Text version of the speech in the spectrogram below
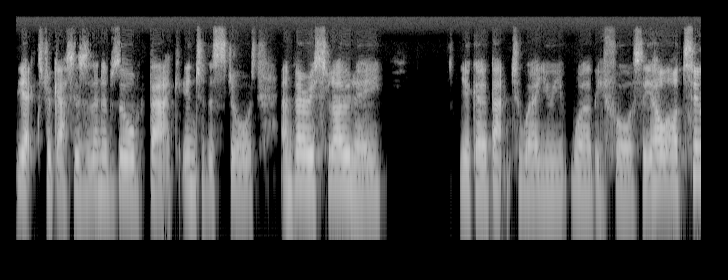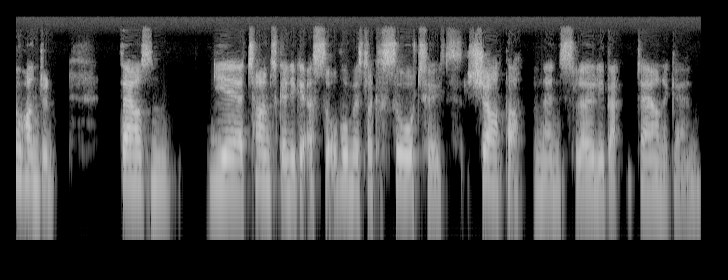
the extra gases are then absorbed back into the stores, and very slowly you go back to where you were before. So you hold our 200,000 year timescale, you get a sort of almost like a sawtooth, sharp up and then slowly back down again.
